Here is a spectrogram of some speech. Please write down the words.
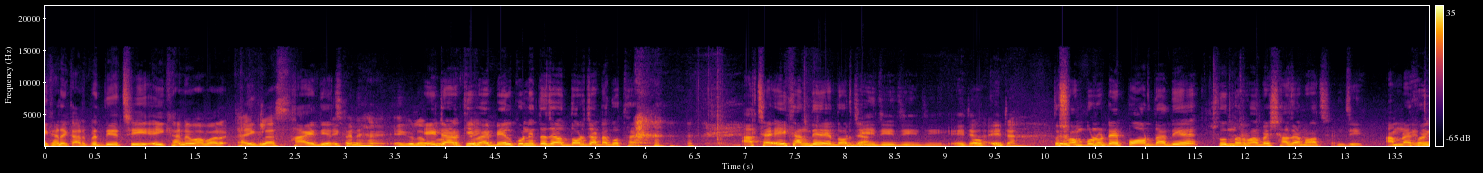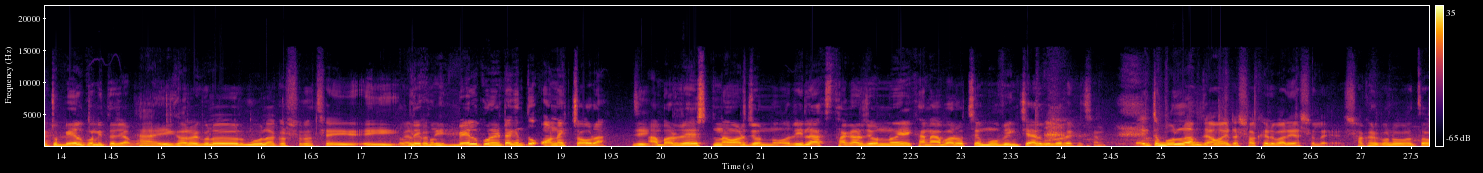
এখানে কার্পেট দিয়েছি এইখানেও আবার থাই গ্লাস থাই দিয়েছেন। এখানে হ্যাঁ এগুলো পুরোটা কি ভাই বেলকনিতে যাওয়ার দরজাটা কোথায়? আচ্ছা এইখান দিয়ে দরজা। জি জি জি জি এইটা এটা তো সম্পূর্ণটাই পর্দা দিয়ে সুন্দরভাবে সাজানো আছে। জি আমরা এখন একটু বেলকনিতে যাব। হ্যাঁ এই ঘরগুলোর মূল আকর্ষণ হচ্ছে এই এই দেখুন বেলকনিটা কিন্তু অনেক চওড়া। আবার রেস্ট নেওয়ার জন্য রিল্যাক্স থাকার জন্য এখানে আবার হচ্ছে মুভিং চেয়ারগুলো রেখেছেন। একটু বললাম যে আমার এটা শখের বাড়ি আসলে শখের কোনো তো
